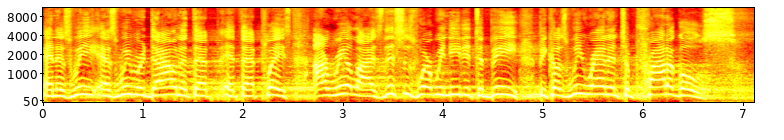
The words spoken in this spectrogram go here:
And as we as we were down at that at that place, I realized this is where we needed to be because we ran into prodigals.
